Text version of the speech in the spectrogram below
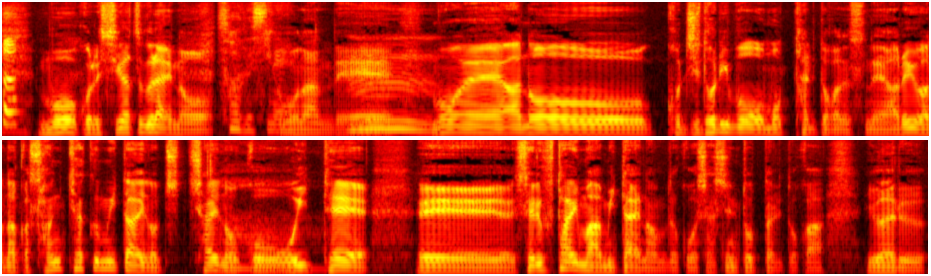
もうこれ4月ぐらいの気候なんで、でねうん、もうね、あのこう自撮り棒を持ったりとかですね、あるいはなんか三脚みたいのちっちゃいのをこう置いて、えー、セルフタイマーみたいなのでこう写真撮ったりとか、いわゆる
